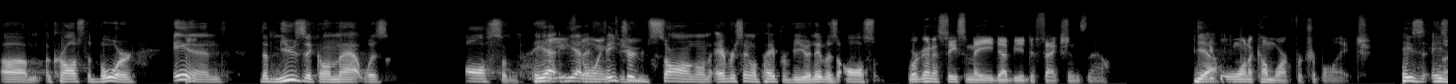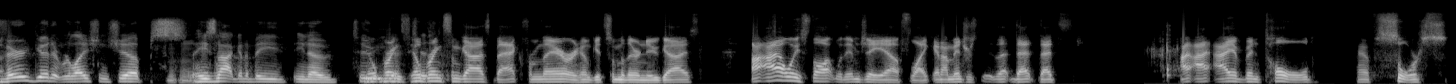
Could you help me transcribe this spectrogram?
um, across the board. And the music on that was awesome. He had he had a featured to- song on every single pay-per-view and it was awesome. We're going to see some AEW defections now. Yeah, people want to come work for Triple H. he's he's But- very good at relationships. Mhm. He's not going to be you know too. He'll bring he'll bring some guys back from there, and he'll get some of their new guys. I, I always thought with MJF, like, and I'm interested that that that's. I, I, I have been told, I have source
